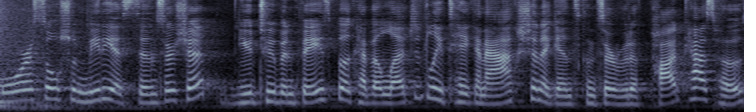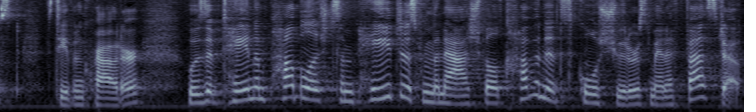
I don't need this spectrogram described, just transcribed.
More social media censorship. YouTube and Facebook have allegedly taken action against conservative podcast host Steven Crowder, who has obtained and published some pages from the Nashville Covenant School Shooters Manifesto.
